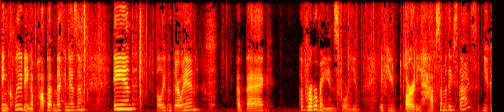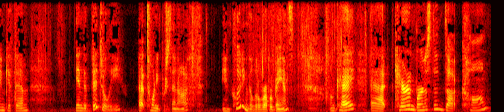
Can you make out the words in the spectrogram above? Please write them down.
including a pop-up mechanism. And I'll even throw in a bag of rubber bands for you. If you already have some of these dies, you can get them individually at 20% off, including the little rubber bands, okay, at KarenBurniston.com.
